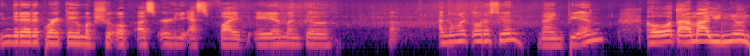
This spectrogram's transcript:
yung nire-require kayo mag-show up as early as 5 a.m. until... ah, anong oras yun? 9 p.m.? Oo, tama, yun yun.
